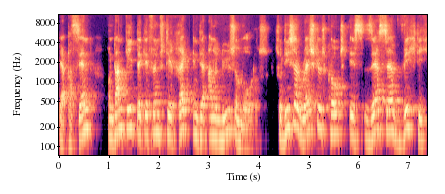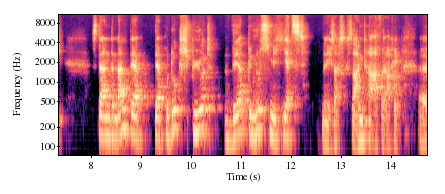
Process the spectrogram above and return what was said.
der Patient und dann geht der G5 direkt in den Analysemodus. So dieser Rescue Coach ist sehr, sehr wichtig, dann, dann der, der Produkt spürt, wer benutzt mich jetzt, wenn ich das sagen darf. Achim. Äh,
